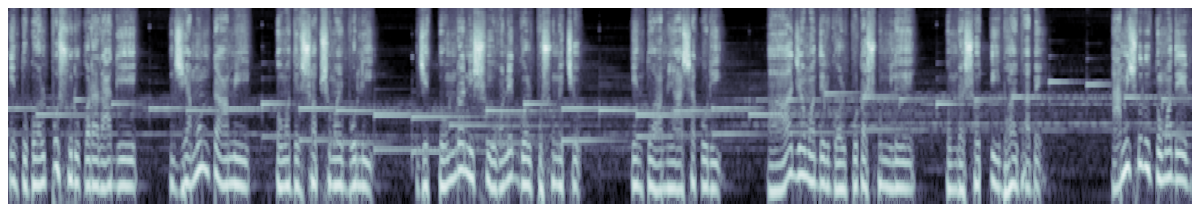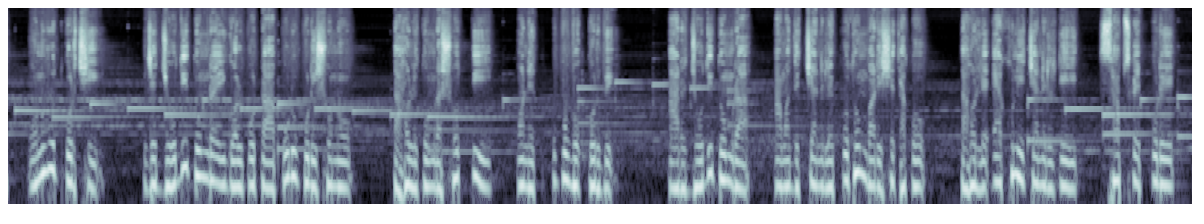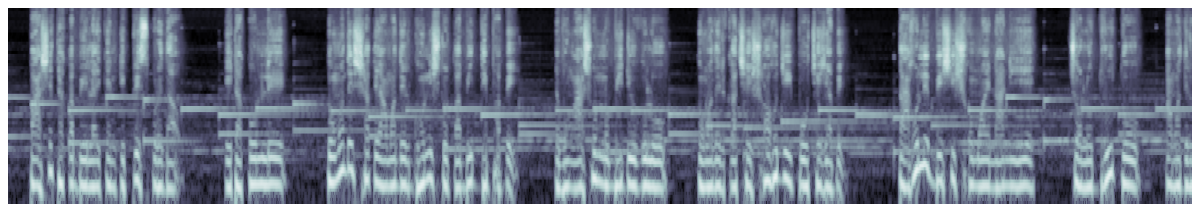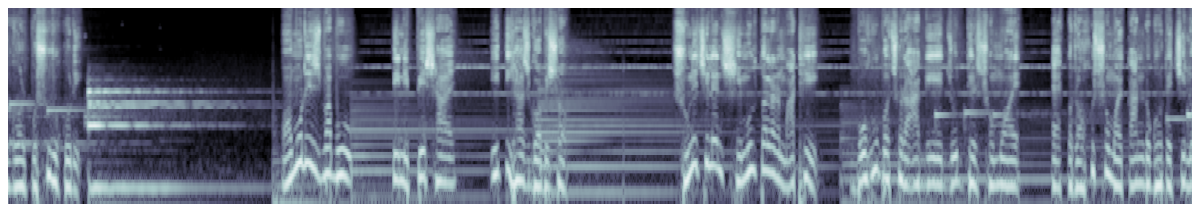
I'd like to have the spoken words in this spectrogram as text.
কিন্তু গল্প শুরু করার আগে যেমনটা আমি তোমাদের সবসময় বলি, যে তোমরা নিশ্চয়ই অনেক গল্প শুনেছ। কিন্তু আমি আশা করি আজ আমাদের গল্পটা শুনলে তোমরা সত্যিই ভয় পাবে। আমি শুধু তোমাদের অনুরোধ করছি যে যদি তোমরা এই গল্পটা পুরোপুরি শোনো, তাহলে তোমরা সত্যি অনেক উপভোগ করবে। আর যদি তোমরা আমাদের চ্যানেলে প্রথমবার এসে থাকো, তাহলে এখনই চ্যানেলটি সাবস্ক্রাইব করে পাশে থাকা বেল আইকনটি প্রেস করে দাও। এটা করলে তোমাদের সাথে আমাদের ঘনিষ্ঠতা বৃদ্ধি পাবে এবং আসন্ন ভিডিওগুলো তোমাদের কাছে সহজেই পৌঁছে যাবে। তাহলে বেশি সময় না নিয়ে চলো দ্রুত আমাদের গল্প শুরু করি। অমরেশ বাবু তিনি পেশায় ইতিহাস গবেষক। শুনেছিলেন শিমুলতলার মাঠে বহু বছর আগে যুদ্ধের সময় এক রহস্যময় কাণ্ড ঘটেছিল।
